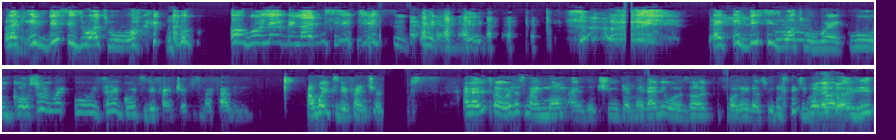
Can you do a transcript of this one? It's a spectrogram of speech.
But like, if this is what will work, Ogole belongs to Jesus. God, I like, if this is what will work, we'll go. So we, went- we started going to different churches, my family. I went to different churches. And at this point, it was just my mom and the children. My daddy was not following us with all of this,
